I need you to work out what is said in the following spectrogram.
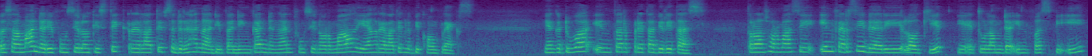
Persamaan dari fungsi logistik relatif sederhana dibandingkan dengan fungsi normal yang relatif lebih kompleks. Yang kedua, interpretabilitas. Transformasi inversi dari logit, yaitu lambda inverse PI,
